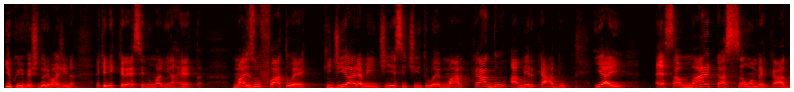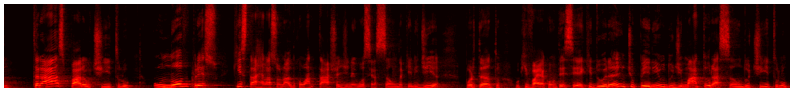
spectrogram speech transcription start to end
e o que o investidor imagina é que ele cresce numa linha reta. Mas o fato é que diariamente esse título é marcado a mercado e aí essa marcação a mercado traz para o título o novo preço que está relacionado com a taxa de negociação daquele dia. Portanto, o que vai acontecer é que durante o período de maturação do título,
